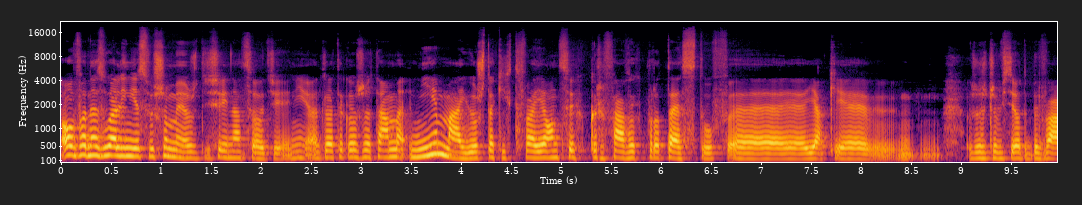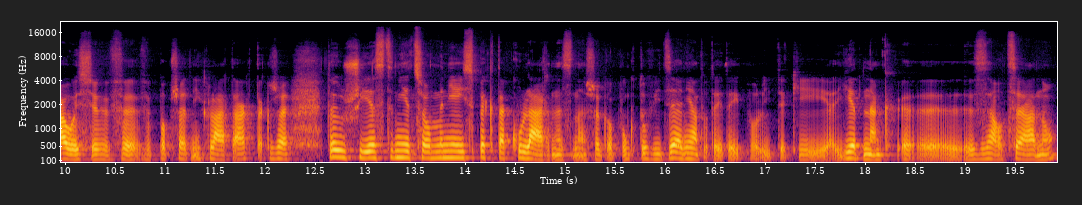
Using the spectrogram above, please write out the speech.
o Wenezueli nie słyszymy już dzisiaj na co dzień, dlatego że tam nie ma już takich trwających, krwawych protestów, e, jakie rzeczywiście odbywały się w, w poprzednich latach. Także to już jest nieco mniej spektakularne z naszego punktu widzenia tutaj tej polityki jednak e, za oceanu.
